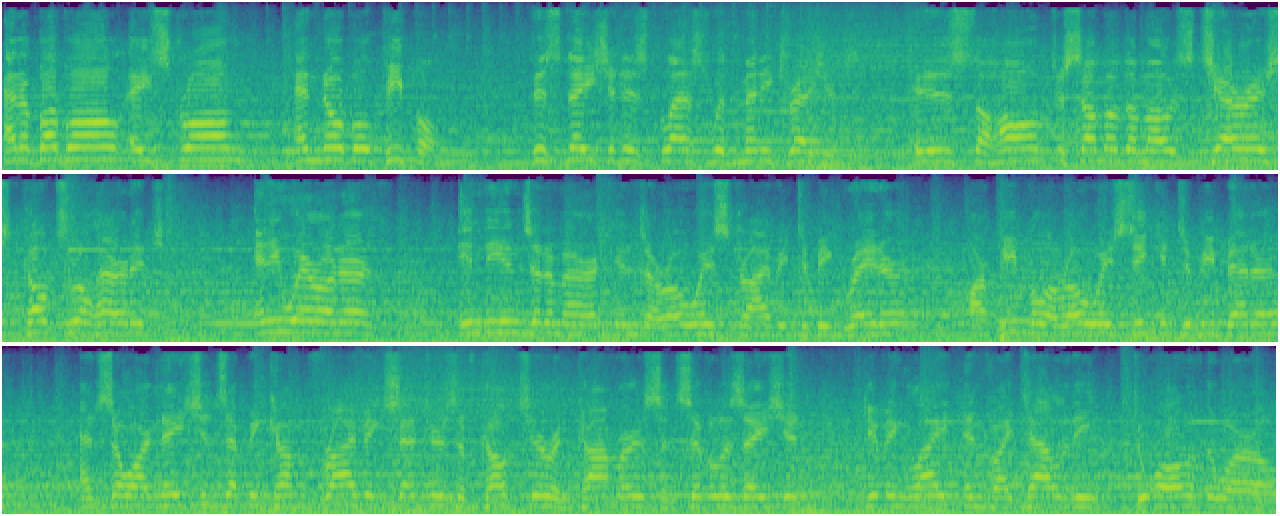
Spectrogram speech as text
and above all, a strong and noble people. This nation is blessed with many treasures. It is the home to some of the most cherished cultural heritage anywhere on earth. Indians and Americans are always striving to be greater. Our people are always seeking to be better. And so our nations have become thriving centers of culture and commerce and civilization, giving light and vitality to all of the world.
